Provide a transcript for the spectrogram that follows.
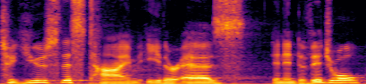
to use this time either as an individual,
